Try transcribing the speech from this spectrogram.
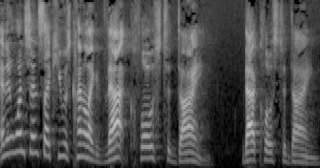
And in one sense, like he was kind of like that close to dying, that close to dying.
